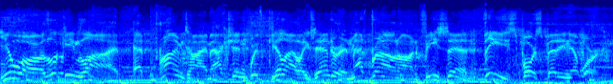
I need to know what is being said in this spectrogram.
You are looking live at primetime action with Gil Alexander and Matt Brown on VSIN, the sports betting network.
